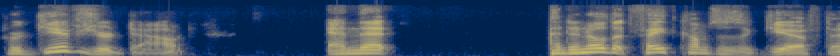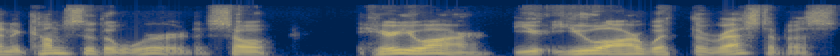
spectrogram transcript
forgives your doubt, and that and to know that faith comes as a gift and it comes through the word. So here you are. You you are with the rest of us.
